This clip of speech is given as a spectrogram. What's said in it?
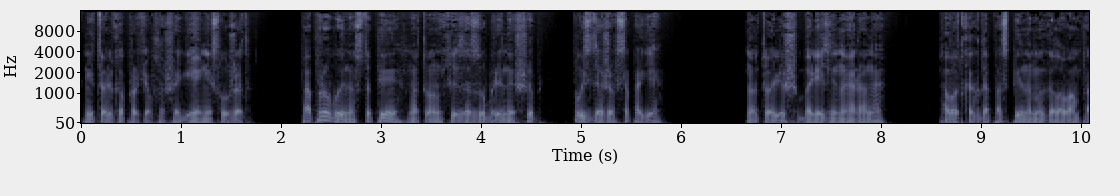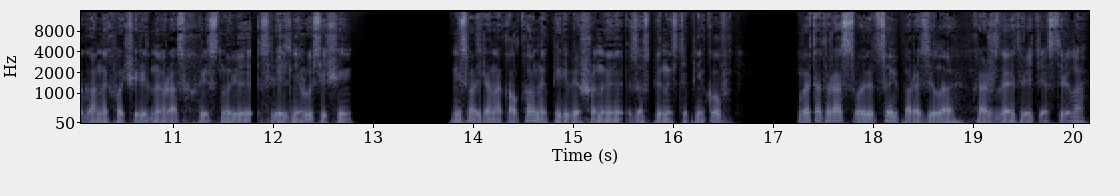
Не только против лошадей они служат. Попробуй наступи на тонкий зазубренный шип, пусть даже в сапоге. Но то лишь болезненная рана. А вот когда по спинам и головам поганых в очередной раз хлестнули срезни русичей, Несмотря на колканы, перевешенные за спины степняков, в этот раз свою цель поразила каждая третья стрела.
